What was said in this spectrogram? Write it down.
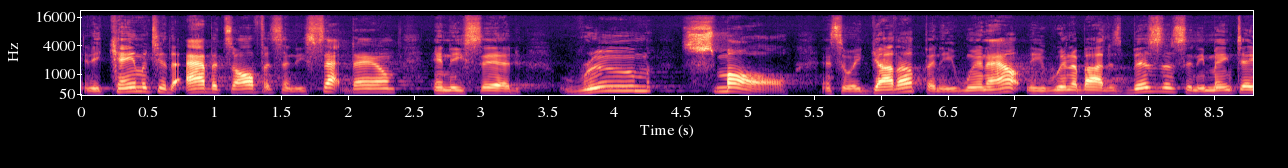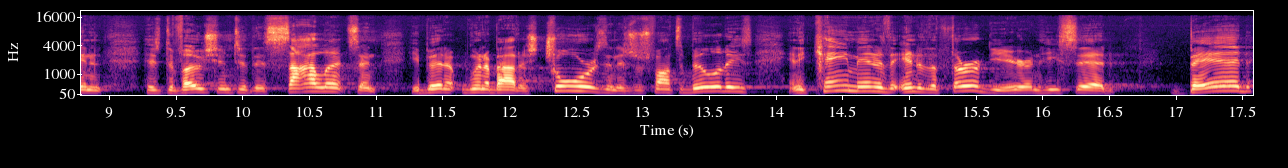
And he came into the abbot's office and he sat down and he said, Room small. And so he got up and he went out and he went about his business and he maintained his devotion to this silence and he went about his chores and his responsibilities. And he came in at the end of the third year and he said, Bed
